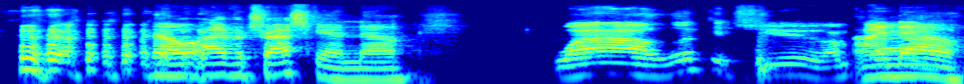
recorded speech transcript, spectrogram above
no, I have a trash can now. Wow, look at you. I'm I know.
